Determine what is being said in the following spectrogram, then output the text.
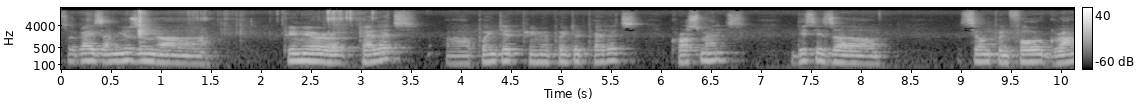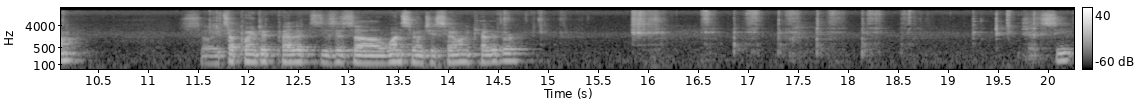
so guys, I'm using uh, Premier pellets, uh, pointed Premier pointed pellets, Crosmans. This is a uh, 7.4 gram so it's a pointed pellet. This is uh, a 177 caliber. Let's see.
